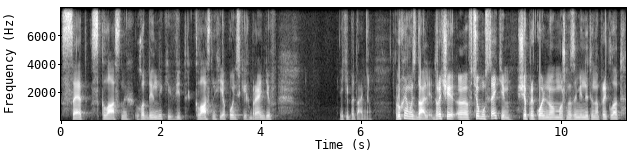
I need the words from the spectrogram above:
сет з класних годинників від класних японських брендів. Які питання? Рухаємось далі. До речі, е, в цьому сеті ще прикольно можна замінити, наприклад,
